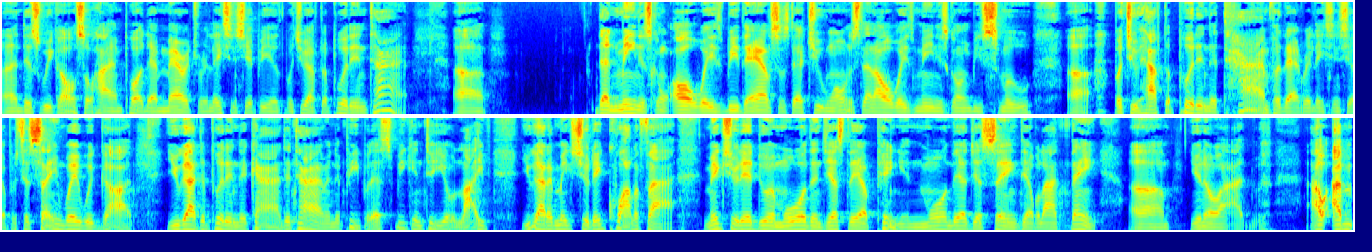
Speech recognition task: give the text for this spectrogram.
uh, this week also, how important that marriage relationship is. But you have to put in time. Uh, doesn't mean it's going to always be the answers that you want. It's not always mean it's going to be smooth. Uh, but you have to put in the time for that relationship. It's the same way with God. You got to put in the kind of time and the people that speak into your life, you got to make sure they qualify. Make sure they're doing more than just their opinion, more than they're just saying, devil, I think. Um, you know, I, I, I,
